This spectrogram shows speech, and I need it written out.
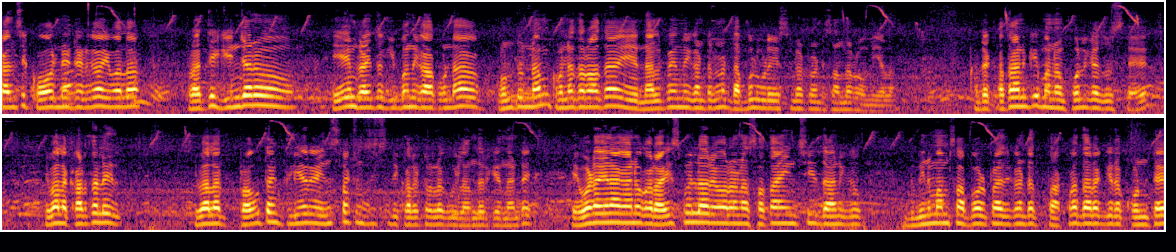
కలిసి కోఆర్డినేటెడ్గా ఇవాళ ప్రతి గింజను ఏం రైతుకు ఇబ్బంది కాకుండా కొంటున్నాం. కొన్న తర్వాత ఈ నలభై ఎనిమిది గంటల్లో డబ్బులు కూడా వేస్తున్నటువంటి సందర్భం ఇలా అంటే గతానికి మనం పోలిక చూస్తే ఇవాళ కడతలేదు ఇవాళ ప్రభుత్వం క్లియర్గా ఇన్స్ట్రక్షన్స్ ఇచ్చింది కలెక్టర్లకు వీళ్ళందరికీ ఏంటంటే ఎవడైనా కానీ ఒక రైస్ మిల్లర్ ఎవరైనా సతాయించి దానికి మినిమం సపోర్ట్ ప్రైస్ కంటే తక్కువ ధరగిన కొంటే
